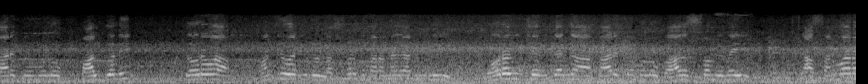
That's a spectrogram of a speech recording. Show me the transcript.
కార్యక్రమంలో పాల్గొని గౌరవ మంత్రివర్యులు లక్ష్మణ్ కుమార్ అన్న గారిని గౌరవించే విధంగా ఆ కార్యక్రమంలో భాగస్వామ్యమై ఆ సన్మాన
